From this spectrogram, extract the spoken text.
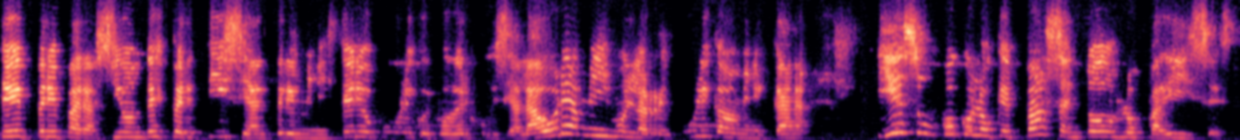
de preparación, de experticia entre el Ministerio Público y Poder Judicial. Ahora mismo en la República Dominicana, y es un poco lo que pasa en todos los países,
